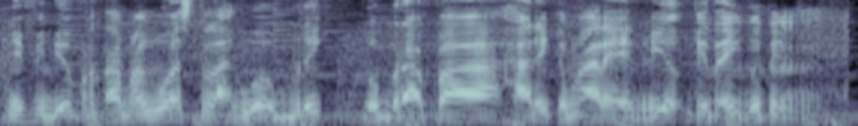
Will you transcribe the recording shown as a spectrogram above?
Ini video pertama gua setelah gua break beberapa hari kemarin. Yuk kita ikutin.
